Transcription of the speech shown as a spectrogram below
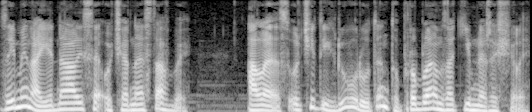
Zejména jednáli se o černé stavby, ale z určitých důvodů tento problém zatím neřešili.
